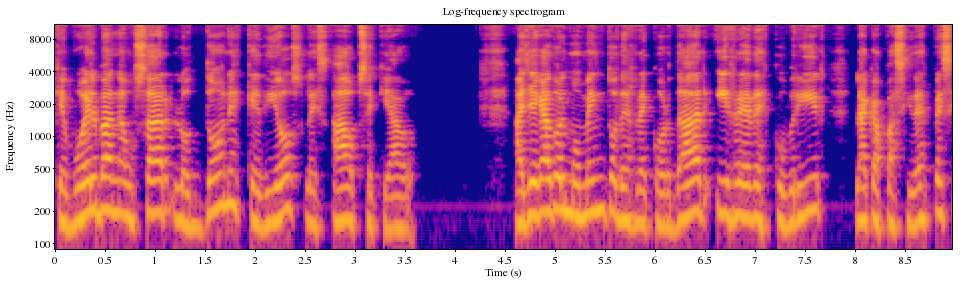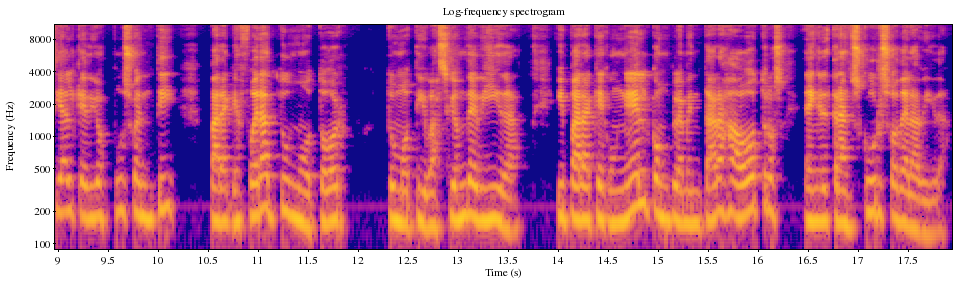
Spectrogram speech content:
que vuelvan a usar los dones que Dios les ha obsequiado. Ha llegado el momento de recordar y redescubrir la capacidad especial que Dios puso en ti para que fuera tu motor, tu motivación de vida y para que con él complementaras a otros en el transcurso de la vida.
